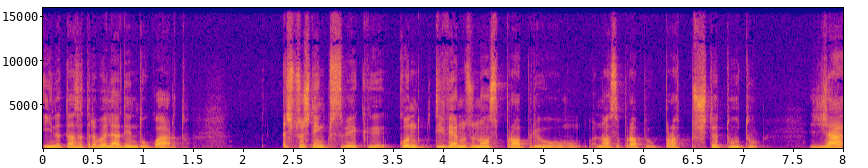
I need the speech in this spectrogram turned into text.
E ainda estás a trabalhar dentro do quarto. As pessoas têm que perceber que quando tivermos o nosso próprio, o nosso próprio, próprio estatuto, já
